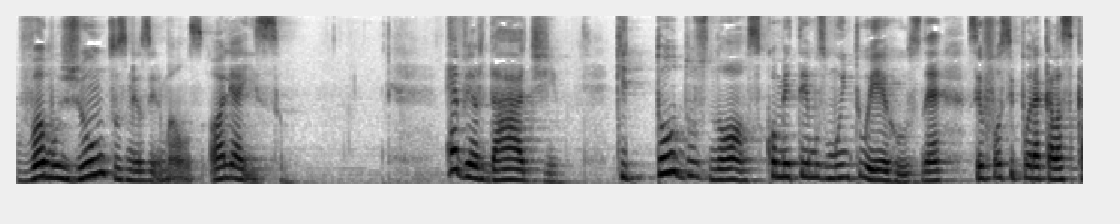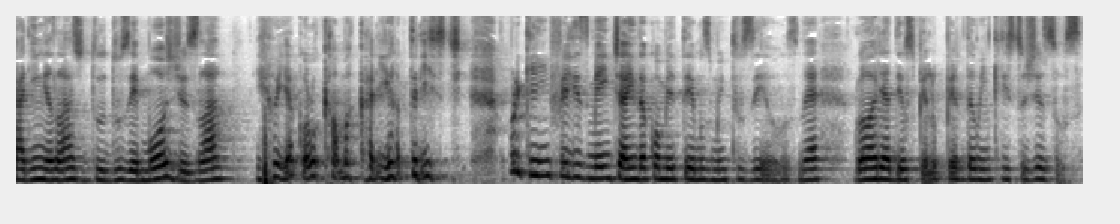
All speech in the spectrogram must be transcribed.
Vamos juntos, meus irmãos? Olha isso. É verdade que todos nós cometemos muito erros, né? Se eu fosse por aquelas carinhas lá do, dos emojis lá, eu ia colocar uma carinha triste, porque infelizmente ainda cometemos muitos erros, né? Glória a Deus pelo perdão em Cristo Jesus.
